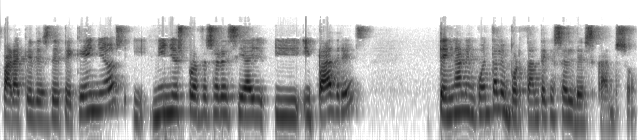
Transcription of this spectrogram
para que desde pequeños, y niños, profesores y, padres, tengan en cuenta lo importante que es el descanso.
